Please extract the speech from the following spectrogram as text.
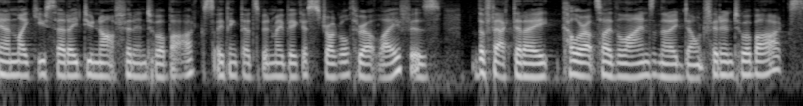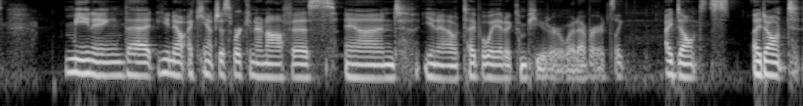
And like you said, I do not fit into a box. I think that's been my biggest struggle throughout life is the fact that I color outside the lines and that I don't fit into a box. Meaning that, you know, I can't just work in an office and, you know, type away at a computer or whatever. It's like I don't I don't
